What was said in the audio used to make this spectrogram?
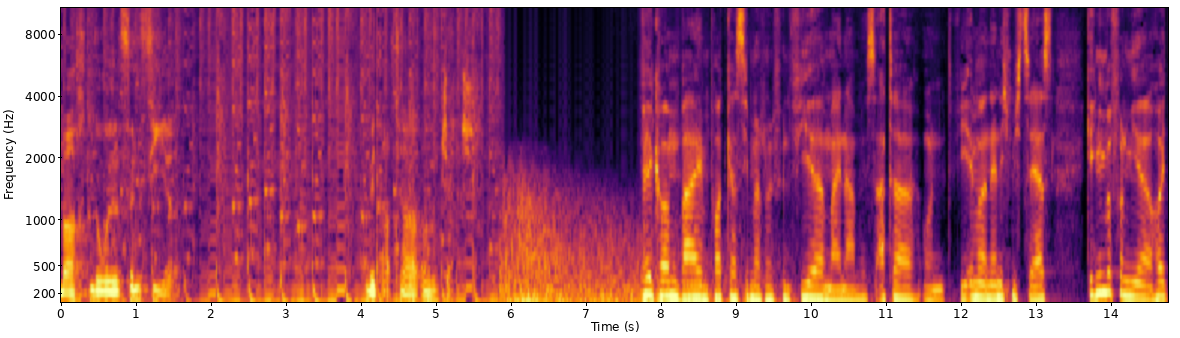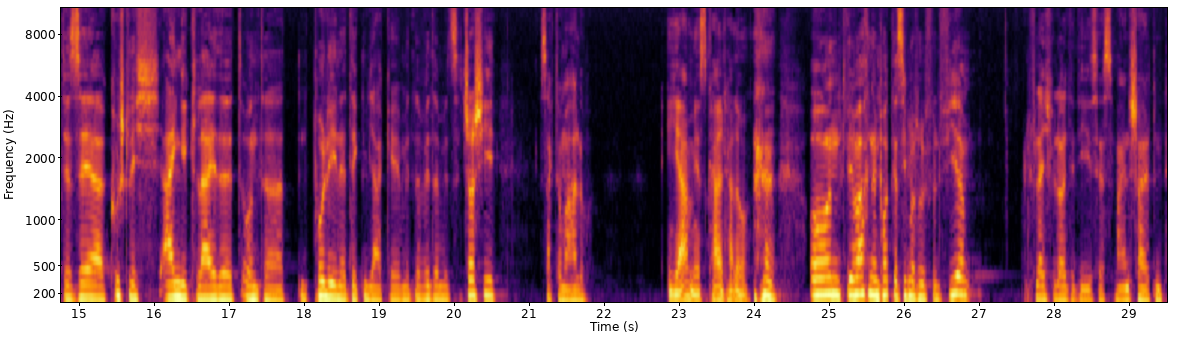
78054 mit Atta und Josh. Willkommen beim Podcast 78054. Mein Name ist Atta und wie immer nenne ich mich zuerst. Gegenüber von mir heute sehr kuschelig eingekleidet unter einem Pulli in der dicken Jacke mit einer Wintermütze. Joshi, sag doch mal Hallo. Ja, mir ist kalt, hallo. Und wir machen den Podcast 78054. Vielleicht für Leute, die es erst mal einschalten.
